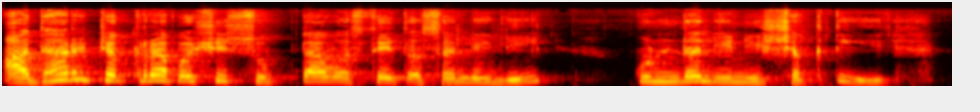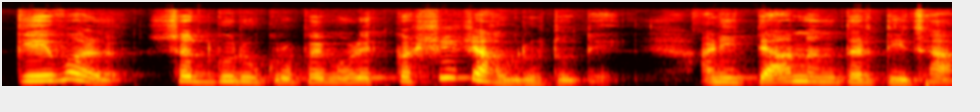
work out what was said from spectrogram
आधारचक्रापाशी सुप्तावस्थेत असलेली कुंडलिनी शक्ती केवळ सद्गुरू कृपेमुळे कशी जागृत होते? आणि त्यानंतर तिचा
